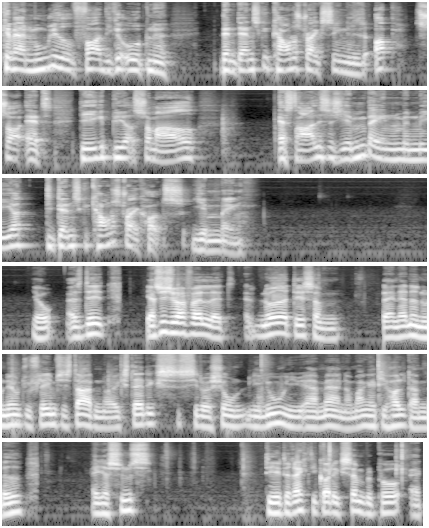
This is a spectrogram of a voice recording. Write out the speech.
kan være en mulighed for, at vi kan åbne den danske Counter-Strike-scene lidt op, så at det ikke bliver så meget Astralis' hjemmebane, men mere de danske Counter-Strike-holds hjemmebane. Jo, altså det, jeg synes i hvert fald, at, at noget af det, som blandt andet, nu nævnte vi Flames i starten, og Ecstatics situation lige nu i RMR'en, og mange af de hold, der er med, at jeg synes, det er et rigtig godt eksempel på, at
